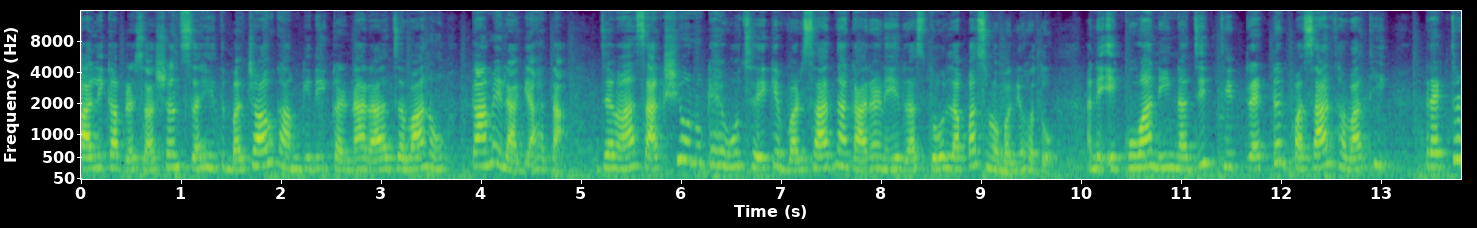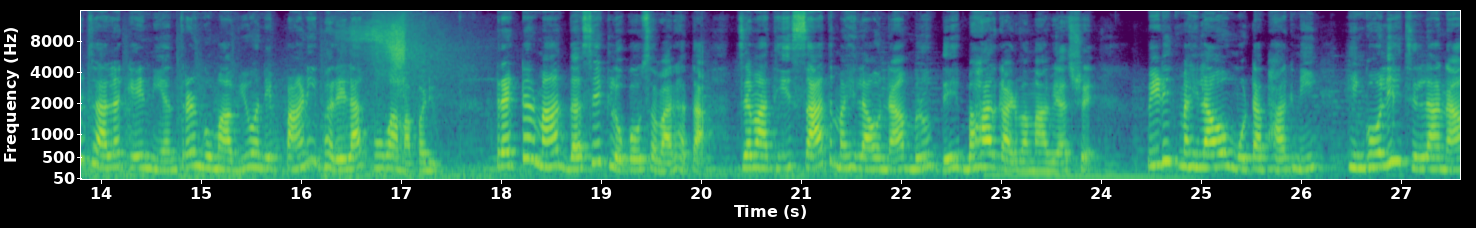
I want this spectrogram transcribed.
પાલિકા પ્રશાસન સહિત બચાવ કામગીરી કરનારા જવાનો કામે લાગ્યા હતા, જેમાં સાક્ષીઓનું કહેવું છે કે વરસાદના કારણે રસ્તો લપસણો બન્યો હતો અને એ કૂવાની નજીકથી ટ્રેક્ટર પસાર થવાથી ટ્રેક્ટર ચાલકે નિયંત્રણ ગુમાવ્યું અને પાણી ભરેલા કૂવામાં પડ્યું. ટ્રેક્ટરમાં દસેક લોકો સવાર હતા જેમાંથી સાત મહિલાઓના મૃતદેહ બહાર કાઢવામાં આવ્યા છે પીડિત મહિલાઓ મોટાભાગની હિંગોલી જિલ્લાના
